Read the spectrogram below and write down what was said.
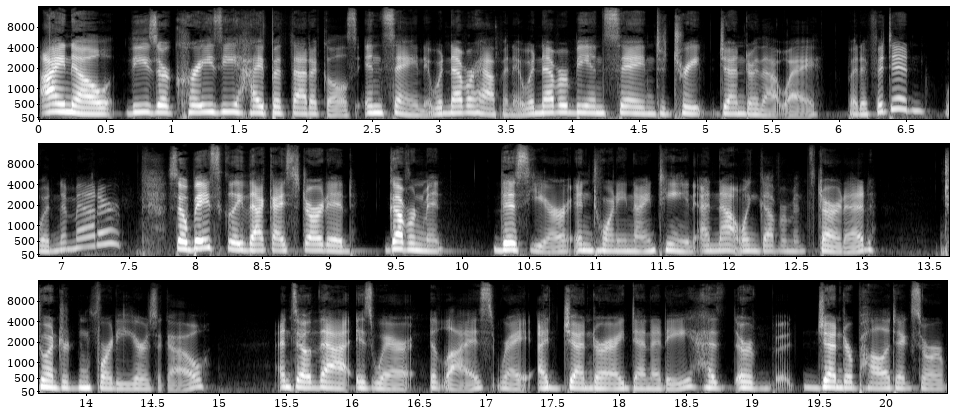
I know these are crazy hypotheticals, insane. It would never happen. It would never be insane to treat gender that way. But if it did, wouldn't it matter? So basically, that guy started government this year in 2019 and not when government started 240 years ago. And so that is where it lies, right? A gender identity has, or gender politics or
